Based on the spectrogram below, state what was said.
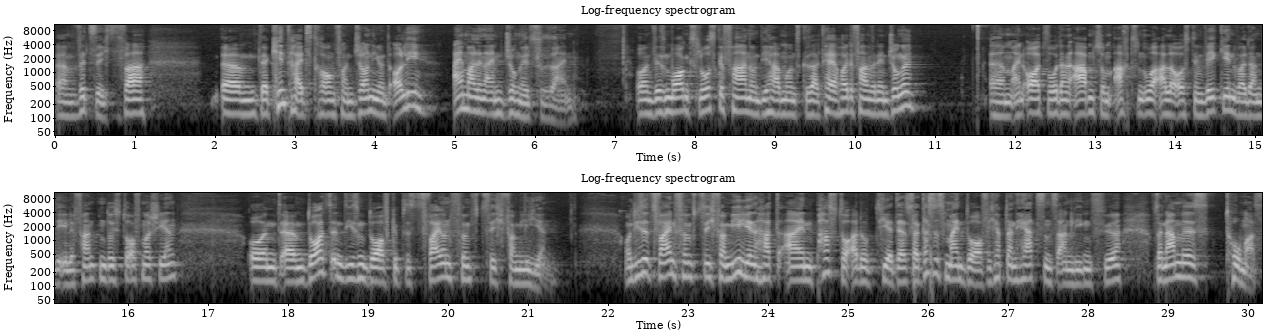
Ähm, witzig, das war ähm, der Kindheitstraum von Johnny und Olli, einmal in einem Dschungel zu sein. Und wir sind morgens losgefahren und die haben uns gesagt, hey, heute fahren wir in den Dschungel. Ähm, ein Ort, wo dann abends um 18 Uhr alle aus dem Weg gehen, weil dann die Elefanten durchs Dorf marschieren. Und ähm, dort in diesem Dorf gibt es 52 Familien. Und diese 52 Familien hat ein Pastor adoptiert, der sagt, das ist mein Dorf, ich habe da ein Herzensanliegen für. sein Name ist Thomas.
